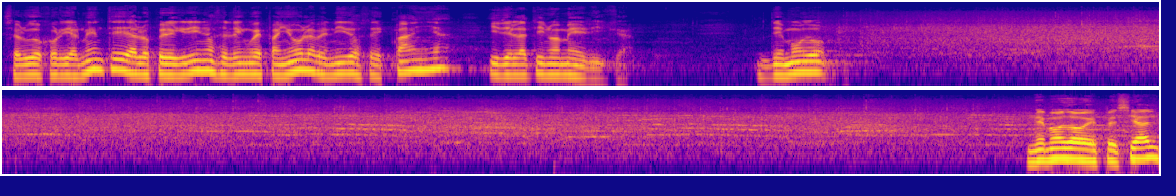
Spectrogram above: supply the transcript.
Saludo cordialmente a los peregrinos de lengua española venidos de España y de Latinoamérica. De modo De modo especial,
